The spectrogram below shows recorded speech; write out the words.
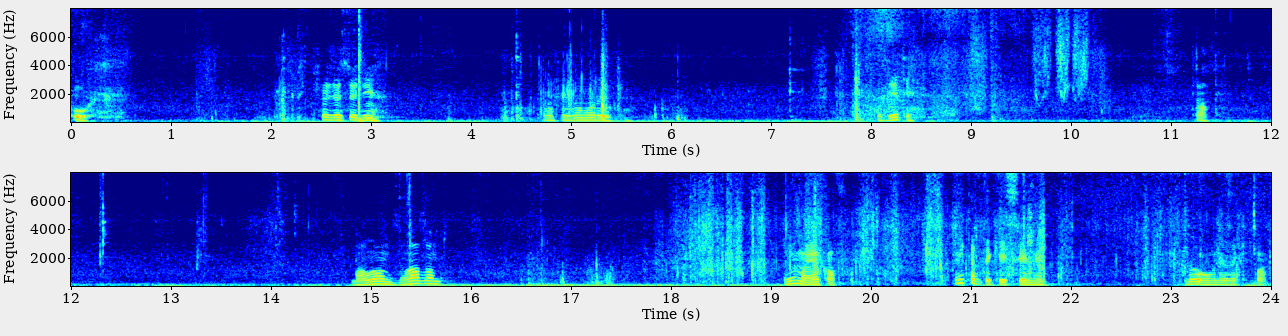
Фух. Щось я сьогодні трохи заморився. Ходити. Так. Балон з газом. І моя кофа. Вітер такий сильний. Довго буде закипати.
